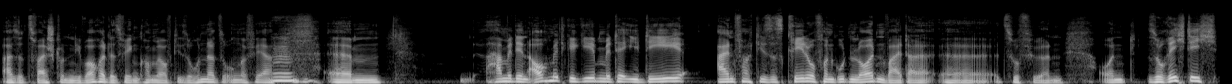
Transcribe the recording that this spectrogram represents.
also zwei Stunden die Woche, deswegen kommen wir auf diese 100 so ungefähr, ähm, haben wir denen auch mitgegeben mit der Idee, einfach dieses Credo von guten Leuten weiter äh, zu führen. Und so richtig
